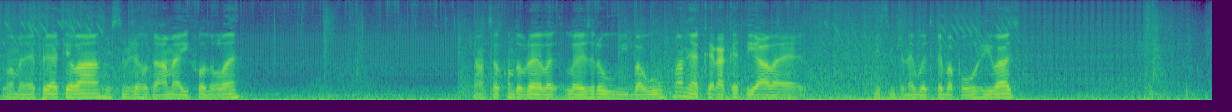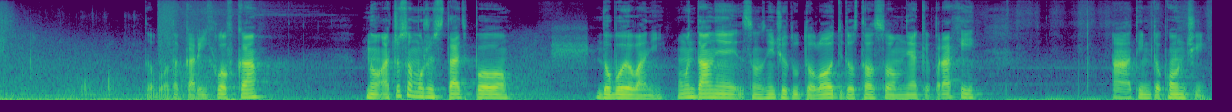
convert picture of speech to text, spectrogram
Tu máme nepriateľa, myslím, že ho dáme rýchlo dole. Mám celkom dobré lézerovú výbavu. Mám nejaké rakety, ale myslím, že nebude treba používať. Taká rýchlovka. No a čo sa môže stať po dobojovaní? Momentálne som zničil túto loď, dostal som nejaké prachy a tým to končí. E,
